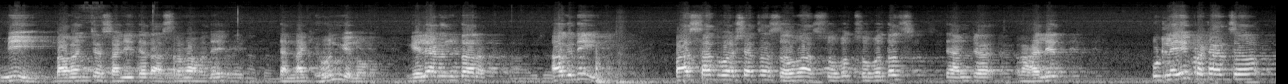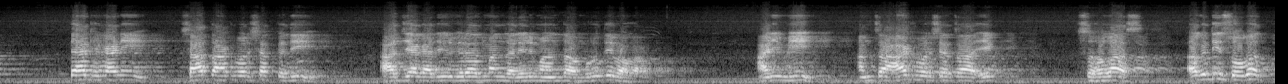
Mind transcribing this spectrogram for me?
मी बाबांच्या सानिध्यात आश्रमामध्ये त्यांना घेऊन गेलो. गेल्यानंतर अगदी पाच सात वर्षाचा सहवास सोबत सोबतच ते आमच्या राहिलेत. कुठल्याही प्रकारचं त्या ठिकाणी सात आठ वर्षात कधी आज ज्या गादीवर विराजमान झालेले महंत अमृते बाबा आणि मी आमचा आठ वर्षाचा एक सहवास अगदी सोबत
